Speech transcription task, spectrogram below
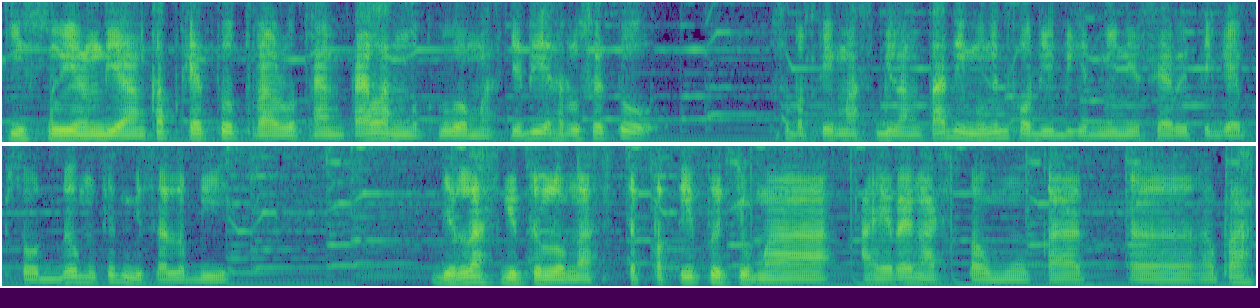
Isu yang diangkat kayak tuh terlalu tempelan menurut gua mas. Jadi harusnya tuh seperti mas bilang tadi mungkin kalau dibikin mini seri 3 episode mungkin bisa lebih jelas gitu loh nggak secepat itu. Cuma akhirnya ngasih tahu muka eh, apa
